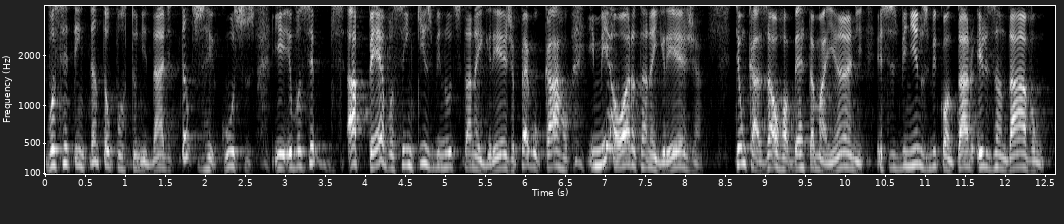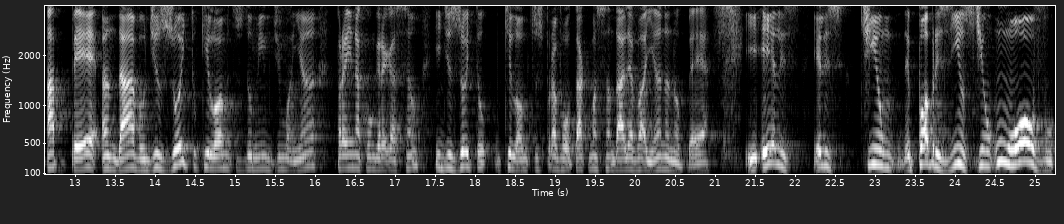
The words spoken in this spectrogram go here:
Você tem tanta oportunidade, tantos recursos, e você, a pé, você em 15 minutos está na igreja, pega o carro e meia hora está na igreja. Tem um casal, Roberta Maiane, esses meninos me contaram, eles andavam a pé, andavam 18 quilômetros domingo de manhã para ir na congregação e 18 quilômetros para voltar com uma sandália havaiana no pé. E eles, eles tinham, pobrezinhos, tinham um ovo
